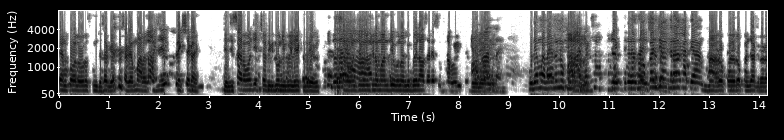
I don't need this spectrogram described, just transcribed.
फॅन फॉलोअर्स तुमच्या सगळ्या सगळ्या महाराष्ट्राचे प्रेक्षक आहे त्यांची सर्वांची इच्छा होती की दोन्ही बैल एकत्र यावे सर्वांच्या विनंतीला मान देऊन आम्ही बैल आजाऱ्या सुद्धा होईल घेऊन आलो. उद्या म्हणायला नको लोकांची आग्रह खाते आणला हा लोक लोकांच्या आग्रह.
